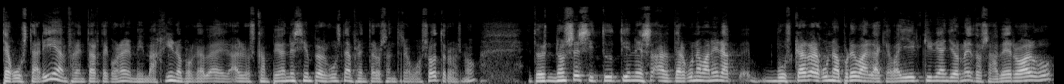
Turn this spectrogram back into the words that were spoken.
te gustaría enfrentarte con él, me imagino, porque a, los campeones siempre os gusta enfrentaros entre vosotros, ¿no? Entonces, no sé si tú tienes de alguna manera buscar alguna prueba en la que vaya a ir Kilian Jornet o saber o algo,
